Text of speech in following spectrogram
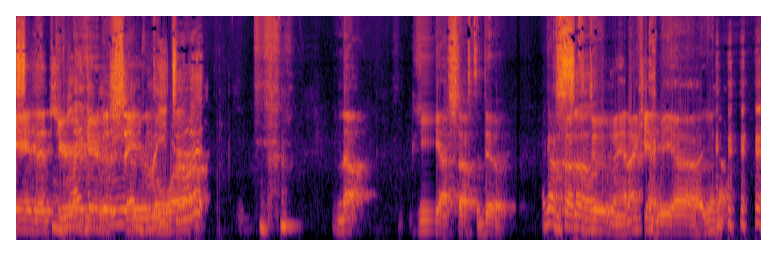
say that you're here to save the world? no, he got stuff to do. I got stuff so, to do, man. I can't be, uh, you know,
